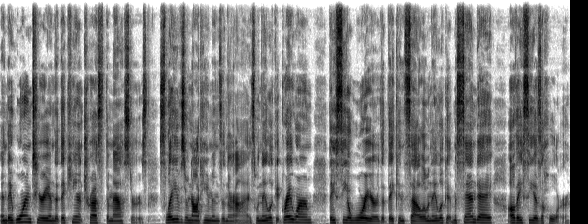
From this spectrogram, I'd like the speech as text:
and they warn Tyrion that they can't trust the masters. Slaves are not humans in their eyes. When they look at Grey Worm, they see a warrior that they can sell, and when they look at Missandei, all they see is a whore.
